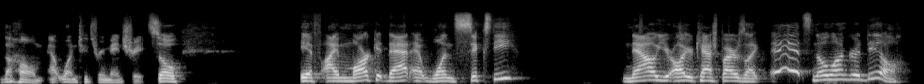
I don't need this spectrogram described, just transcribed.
the home at 123 Main Street. So if I market that at 160, now you're all your cash buyers like, eh, it's no longer a deal.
